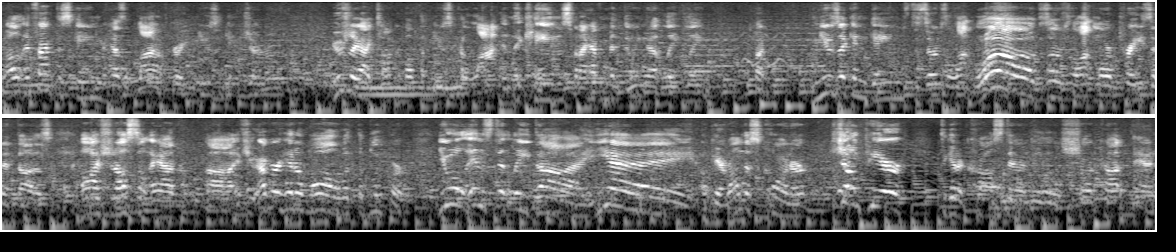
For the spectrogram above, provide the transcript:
Well, in fact, this game has a lot of great music in general. Usually I talk about the music a lot in the games, but I haven't been doing that lately. But music in games deserves a lot- whoa! Deserves a lot more praise than it does. Oh, I should also add, uh, if you ever hit a wall with the blooper, you will instantly die! Yay! Okay, around this corner, jump here to get across there and do a little shortcut, and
